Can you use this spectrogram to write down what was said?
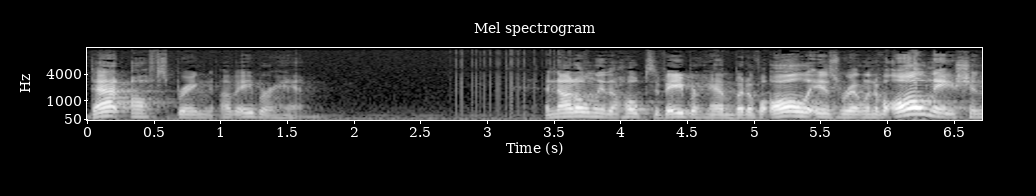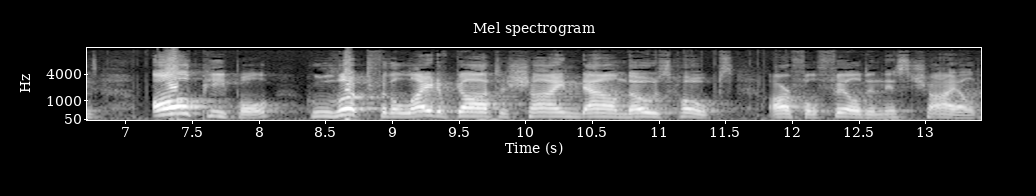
That offspring of Abraham. And not only the hopes of Abraham, but of all Israel and of all nations, all people who looked for the light of God to shine down those hopes are fulfilled in this child.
